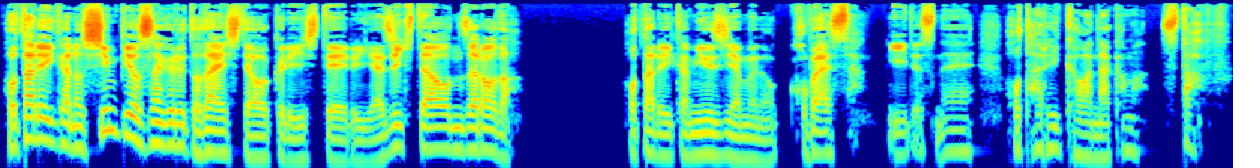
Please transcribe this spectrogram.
ホタルイカの神秘を探ると題してお送りしているやじきたオンザロードホタルイカミュージアムの小林さん。いいですね。ホタルイカは仲間。スタッフ。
